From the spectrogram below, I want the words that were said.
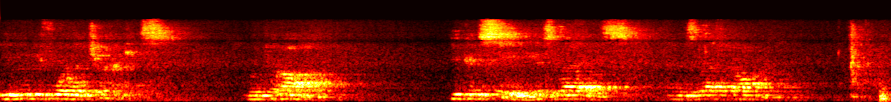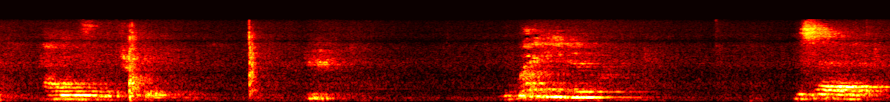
even before the tourniquets were put on, you could see his legs and his left arm hanging from the tree. And what did he do? He said,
